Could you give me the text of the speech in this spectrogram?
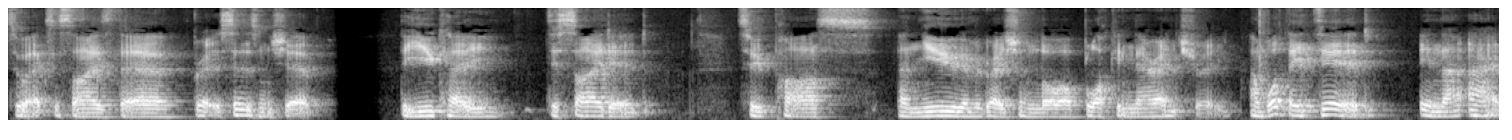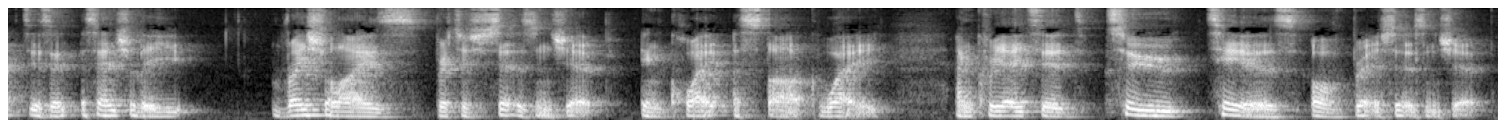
to exercise their British citizenship, the UK decided to pass a new immigration law blocking their entry. And what they did in that act is essentially racialize British citizenship in quite a stark way and created two tiers of British citizenship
